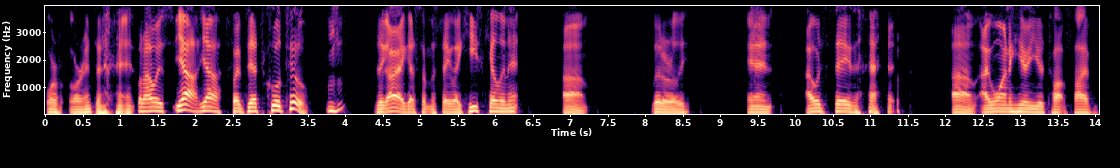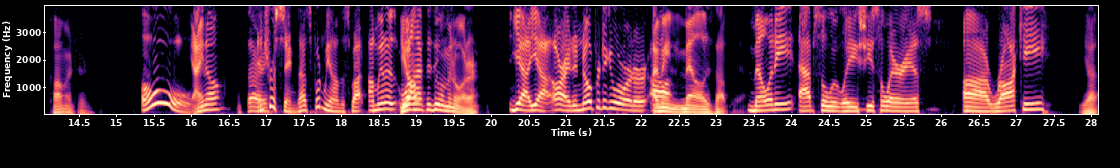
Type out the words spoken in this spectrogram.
or or internet. but I always yeah yeah. But that's cool too. Mhm. He's like, all right, I got something to say. Like he's killing it, um, literally. And I would say that um, I want to hear your top five commenters. Oh, I know. I'm sorry. Interesting. That's putting me on the spot. I'm gonna. You well, don't have to do them in order. Yeah, yeah. All right, in no particular order. I uh, mean, Mel is up there. Melanie, absolutely. She's hilarious. Uh, Rocky. Yeah.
